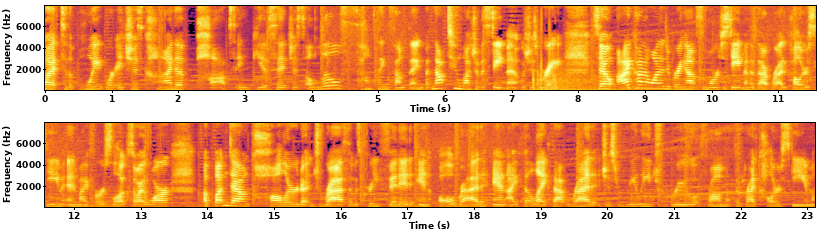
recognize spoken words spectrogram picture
but to the point where it just kind of pops and gives it just a little something something, but not too much of a statement, which is great. So I kind of wanted to bring out some more statement of that red color scheme in my first look. So I wore a button down collared dress that was pretty fitted in all red. And I feel like that red just really drew from the red color scheme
